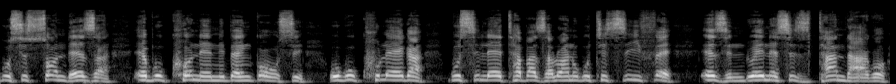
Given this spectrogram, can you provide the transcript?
kusisondeza ebukhoneni benkosi ukukhuleka kusiletha abazalwane ukuthi sife ezintweni esizithandako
